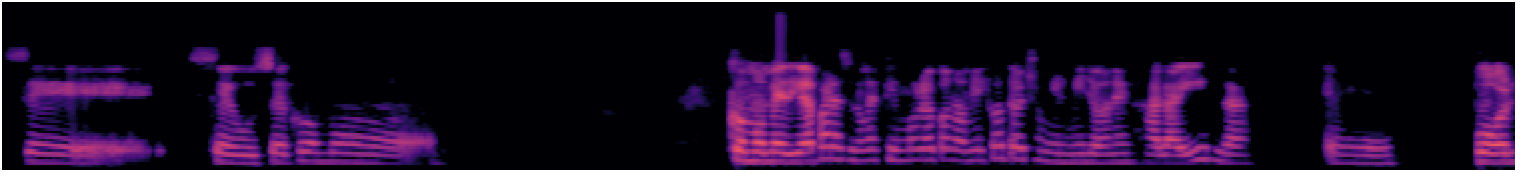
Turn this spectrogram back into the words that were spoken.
se, se use como, como medida para hacer un estímulo económico de 8 mil millones a la isla. Eh, por,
